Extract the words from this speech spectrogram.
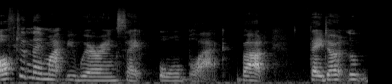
Often they might be wearing, say, all black, but they don't look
